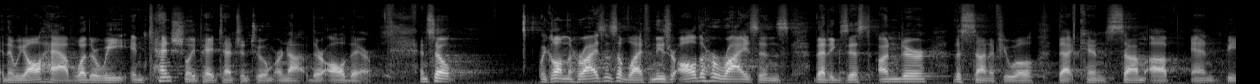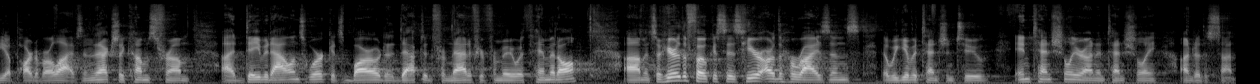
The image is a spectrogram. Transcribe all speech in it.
and that we all have, whether we intentionally pay attention to them or not. They're all there. And so, we call them the horizons of life, and these are all the horizons that exist under the sun, if you will, that can sum up and be a part of our lives. And it actually comes from uh, David Allen's work. It's borrowed and adapted from that, if you're familiar with him at all. Um, and so here are the focuses. Here are the horizons that we give attention to, intentionally or unintentionally, under the sun.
